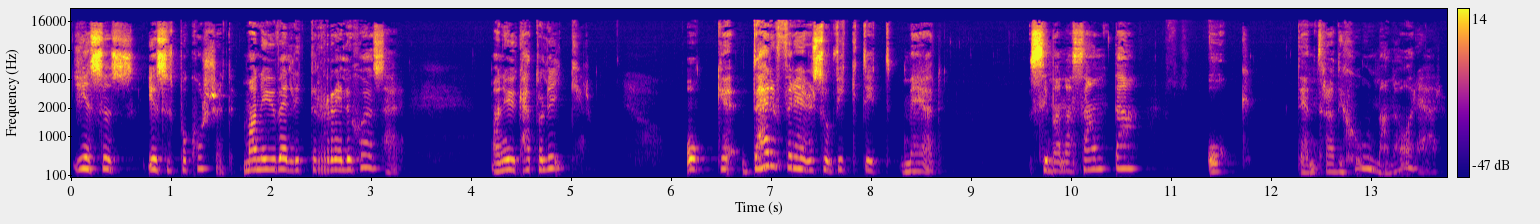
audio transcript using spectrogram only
Jesus, Jesus på korset. Man är ju väldigt religiös här. Man är ju katoliker. Och därför är det så viktigt med Semana Santa och den tradition man har här.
